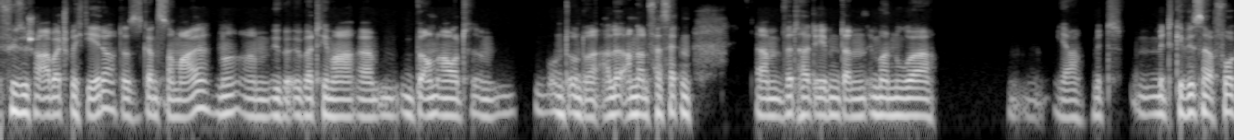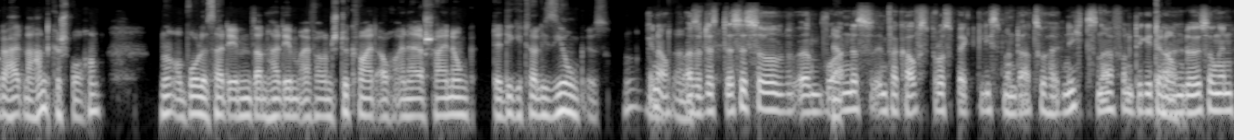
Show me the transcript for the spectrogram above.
physischer Arbeit spricht jeder, das ist ganz normal. Ne? Ähm, über, über Thema ähm, Burnout ähm, und, und alle anderen Facetten wird halt eben dann immer nur ja mit, mit gewisser vorgehaltener Hand gesprochen. Ne, obwohl es halt eben dann halt eben einfach ein Stück weit auch eine Erscheinung der Digitalisierung ist. Ne? Genau, Und, ähm, also das, das ist so, ähm, woanders ja. im Verkaufsprospekt liest man dazu halt nichts ne, von digitalen genau. Lösungen.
